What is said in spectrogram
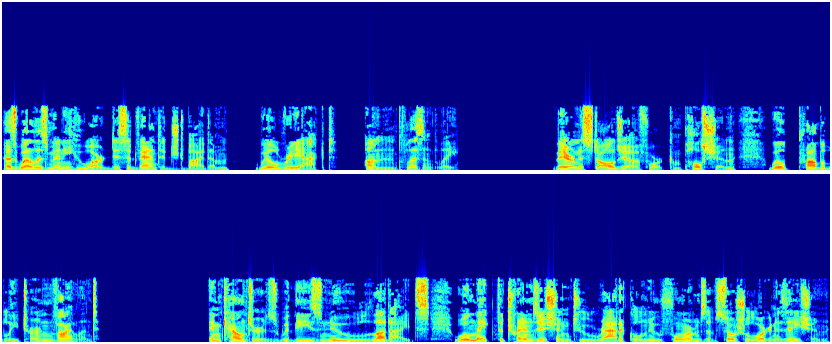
as well as many who are disadvantaged by them, will react unpleasantly. Their nostalgia for compulsion will probably turn violent. Encounters with these new Luddites will make the transition to radical new forms of social organization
